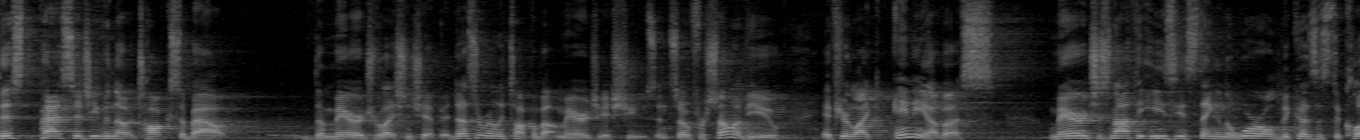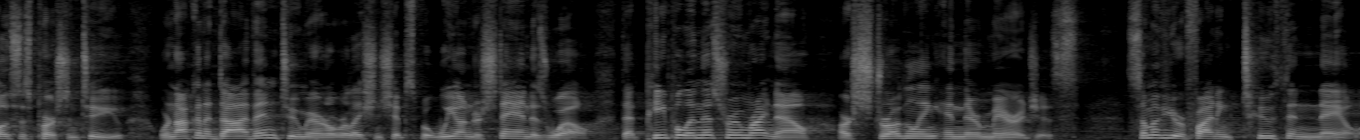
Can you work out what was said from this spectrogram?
this passage, even though it talks about the marriage relationship, it doesn't really talk about marriage issues. And so for some of you, if you're like any of us, marriage is not the easiest thing in the world because it's the closest person to you. We're not going to dive into marital relationships, but we understand as well that people in this room right now are struggling in their marriages. Some of you are fighting tooth and nail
